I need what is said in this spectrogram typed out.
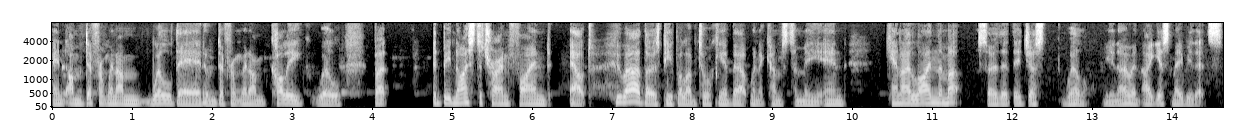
and I'm different when I'm Will dad, I'm different when I'm colleague Will. But it'd be nice to try and find out who are those people I'm talking about when it comes to me, and can I line them up so that they're just Will, you know? And I guess maybe that's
